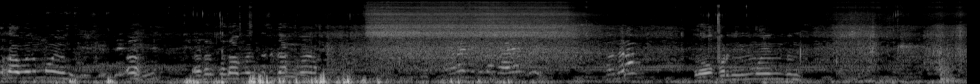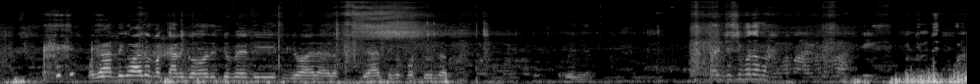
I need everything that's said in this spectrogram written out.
kasama na mo yun. Ah, kasat kasama nito sa Dakma. Ay, hindi ko na kaya eh. Ano lang? Proper din mo yun dun. Maghati ko ano, pagka nag-audit ko pwede si Joanna, ano, ihati ko Fortuner. Ganyan. Ay, Diyos yung madama. Pag hindi, wala.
